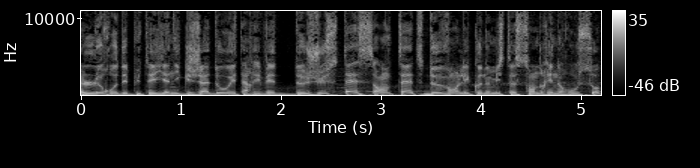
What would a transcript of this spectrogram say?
L'eurodéputé Yannick Jadot est arrivé de justesse en tête devant l'économiste Sandrine Rousseau.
